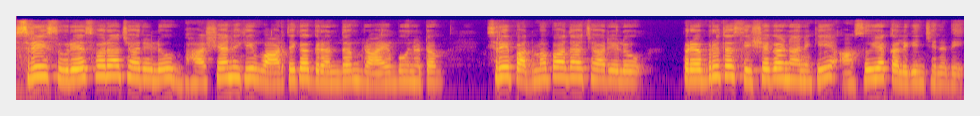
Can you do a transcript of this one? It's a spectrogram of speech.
శ్రీ సురేశ్వరాచార్యులు భాష్యానికి వార్తిక గ్రంథం రాయబోనటం శ్రీ పద్మపాదాచార్యులు ప్రభృత శిష్యగణానికి అసూయ కలిగించినది.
